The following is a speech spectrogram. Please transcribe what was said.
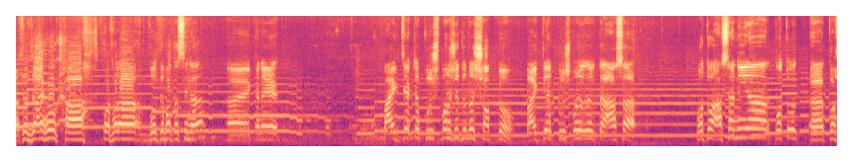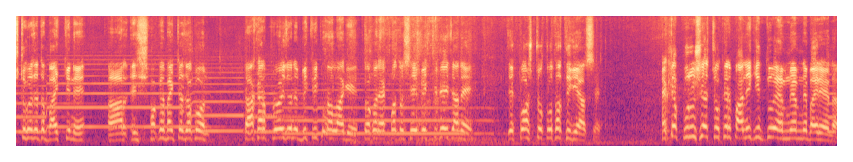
আচ্ছা যাই হোক কথাটা বলতে পারতেছি না। এখানে বাইক যে একটা পুরুষ মানুষের জন্য স্বপ্ন, বাইক যে পুরুষ মানুষের একটা আশা, কত আশা নিয়ে, কত কষ্ট করে একটা বাইক কিনে, আর এই শখের বাইকটা যখন টাকার প্রয়োজনে বিক্রি করা লাগে, তখন একমাত্র সেই ব্যক্তিটাই জানে যে কষ্ট কোথা থেকে আসে। একটা পুরুষের চোখের পানি কিন্তু এমনি এমনি বাইরে না।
